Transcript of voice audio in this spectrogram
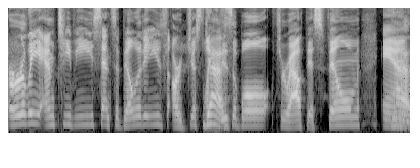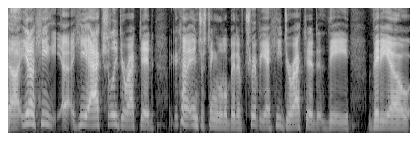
early MTV sensibilities are just like Yes. visible throughout this film, and Yes. uh, you know he uh, he actually directed kind of interesting little bit of trivia. He directed the video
